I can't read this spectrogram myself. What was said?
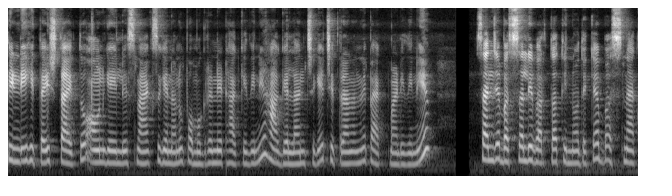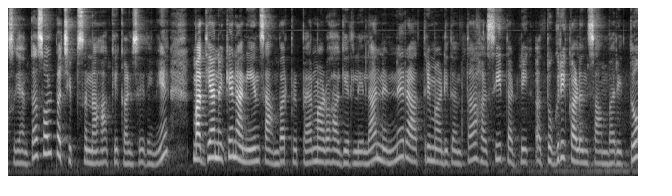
ತಿಂಡಿ ಹಿತೈಸ್ತಾ ಇತ್ತು ಅವನಿಗೆ ಇಲ್ಲಿ ಸ್ನ್ಯಾಕ್ಸ್ಗೆ ನಾನು ಪೊಮೊಗ್ರೆನೇಟ್ ಹಾಕಿದ್ದೀನಿ. ಹಾಗೆ ಲಂಚ್ಗೆ ಚಿತ್ರಾನ್ನನೇ ಪ್ಯಾಕ್ ಮಾಡಿದ್ದೀನಿ. ಸಂಜೆ ಬಸ್ಸಲ್ಲಿ ಬರ್ತಾ ತಿನ್ನೋದಕ್ಕೆ ಬಸ್ ಸ್ನ್ಯಾಕ್ಸ್ಗೆ ಅಂತ ಸ್ವಲ್ಪ ಚಿಪ್ಸನ್ನು ಹಾಕಿ ಕಳಿಸಿದ್ದೀನಿ. ಮಧ್ಯಾಹ್ನಕ್ಕೆ ನಾನು ಏನು ಸಾಂಬಾರು ಪ್ರಿಪೇರ್ ಮಾಡೋ ಹಾಗಿರಲಿಲ್ಲ. ನಿನ್ನೆ ರಾತ್ರಿ ಮಾಡಿದಂಥ ಹಸಿ ತಡ್ನಿ ತೊಗರಿ ಕಾಳಿನ ಸಾಂಬಾರಿತ್ತು.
